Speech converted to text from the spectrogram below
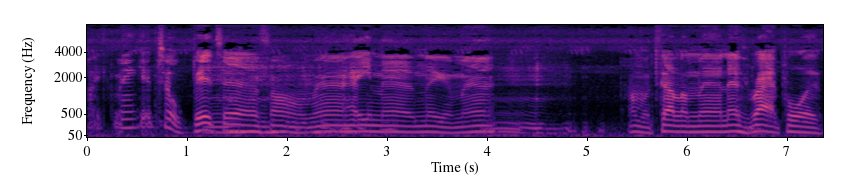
Like, man, get your bitch ass on, man. Hating ass nigga, man. Mm. I'm gonna tell him, man, that's rat poison.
